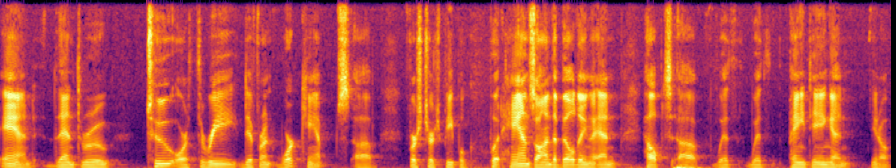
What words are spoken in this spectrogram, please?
and then through two or three different work camps, uh, First Church people put hands on the building and helped uh, with with painting and you know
